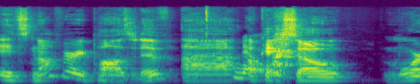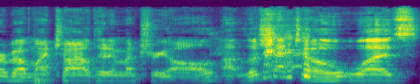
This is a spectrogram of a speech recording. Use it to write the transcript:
It's not very positive. Uh, no. okay so more about my childhood in montreal. Uh, le chateau was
